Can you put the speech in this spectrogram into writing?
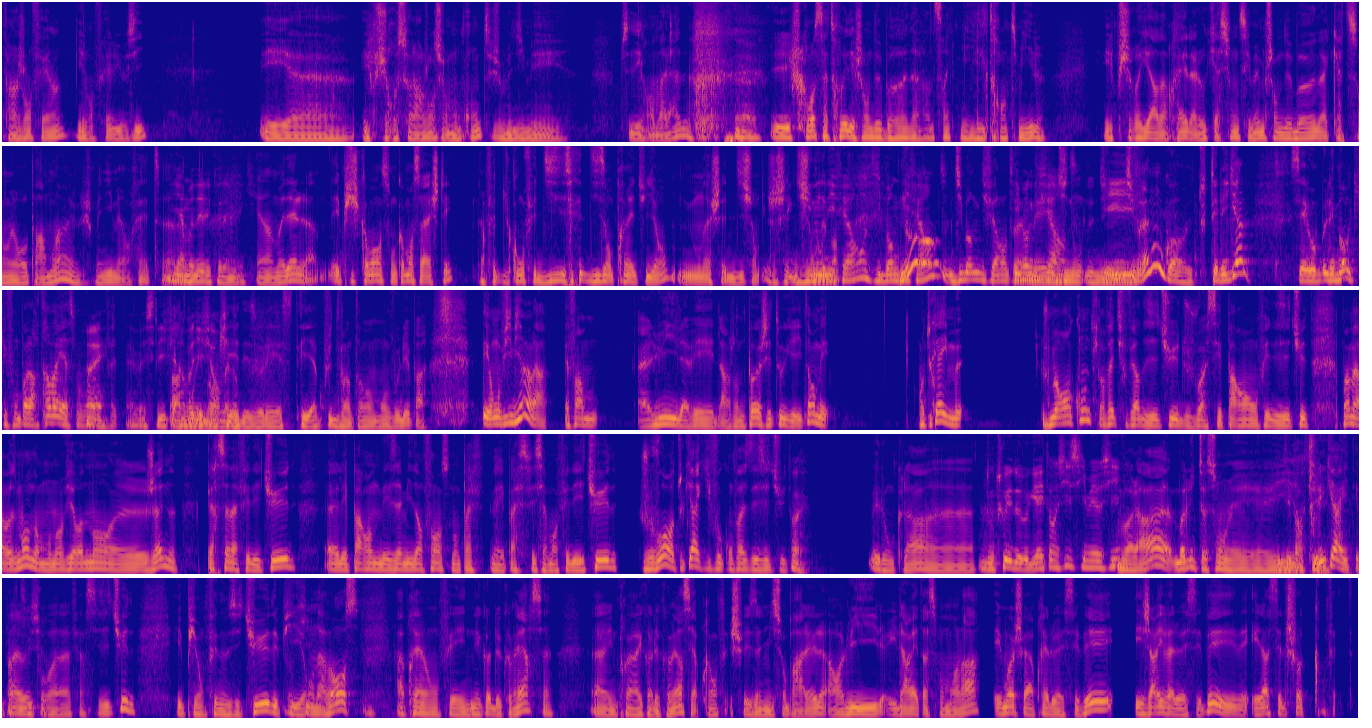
Enfin, j'en fais un. Il en fait lui aussi. Et, euh, et puis je reçois l'argent sur mon compte et je me dis, mais c'est des grands malades. et je commence à trouver des chambres de bonne à 25 000, 30 000. Et puis je regarde après la location de ces mêmes chambres de bonne à 400 euros par mois. Et je me dis, mais en fait. Il y a un euh, modèle économique. il y a un modèle là. Et puis je commence, on commence à acheter. En fait, du coup, on fait 10, 10 emprunts étudiants. On achète 10 chambres. J'achète 10 10 chambres noms différents, 10 banques Non, différentes 10 banques différentes. 10 ouais, banques mais différentes. 10 noms- 10 Et- 10 vrais noms, quoi. Tout est légal. C'est les banques qui font pas leur travail à ce moment-là, Ouais, en fait. ouais, c'est un peu différent. désolé, c'était il y a plus de 20 ans, on m'en voulait pas. Et on vit bien là. Enfin, euh, lui, il avait de l'argent de poche et tout, Gaëtan, mais en tout cas, il me, je me rends compte qu'en fait, il faut faire des études. Je vois ses parents ont fait des études. Moi, malheureusement, dans mon environnement euh, jeune, personne n'a fait d'études. Euh, les parents de mes amis d'enfance n'ont pas, n'avaient pas spécialement fait d'études. Je vois en tout cas qu'il faut qu'on fasse des études. Et donc là, euh, Donc tous les deux, Gaëtan aussi s'y met aussi voilà, bah lui de toute façon, Il il, était dans parti. tous les cas, il était parti Ah oui, sûr. pour euh, faire ses études. Et puis on fait nos études, et puis on avance. Après, on fait une école de commerce, euh, une première école de commerce, et après on fait, je fais les admissions parallèles. Alors lui, il, il arrête à ce moment-là, et moi je fais après le SCP, et j'arrive à le SCP, et, et là c'est le choc en fait,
